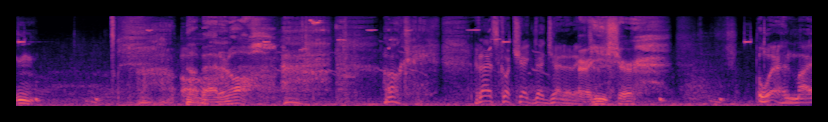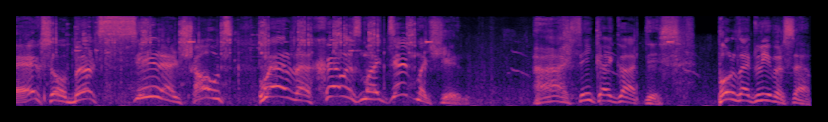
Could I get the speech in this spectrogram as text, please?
Hmm. Not bad at all. Okay, let's go check the generator. Are you sure? When my XO bursts in and shouts, Where the hell is my tape machine? I think I got this. Pull that lever, Sam.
